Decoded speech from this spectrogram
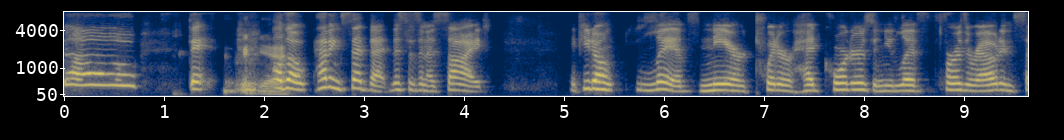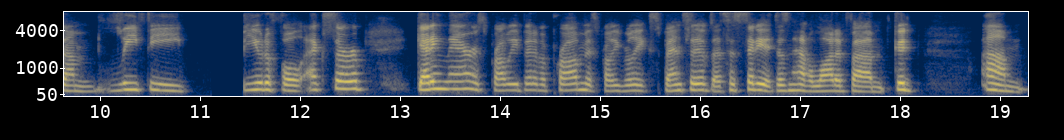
no. They, yeah. although having said that this is an aside. If you don't live near twitter headquarters and you live further out in some leafy beautiful exurb getting there is probably a bit of a problem. It's probably really expensive. That's a city that doesn't have a lot of um, good um,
